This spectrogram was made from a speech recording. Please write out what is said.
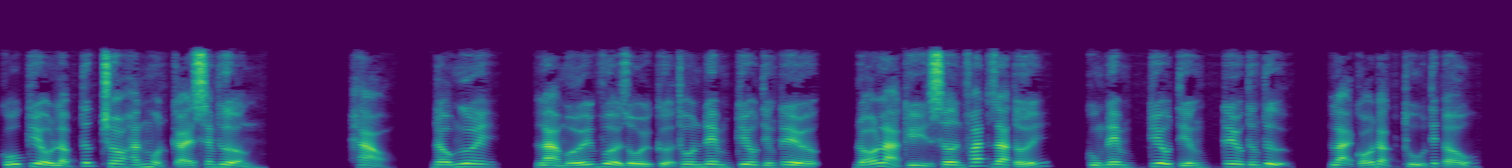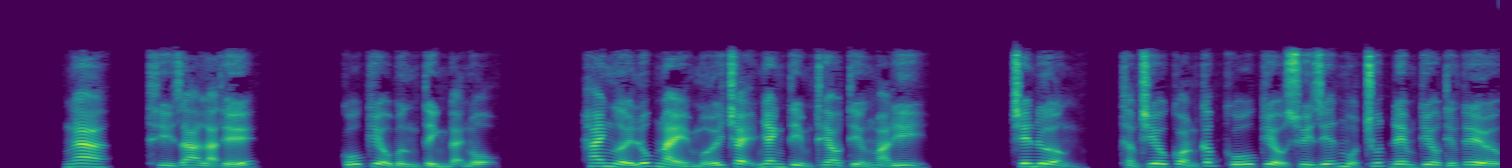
Cố Kiều lập tức cho hắn một cái xem thường. Hảo, đậu ngươi, là mới vừa rồi cửa thôn đêm kêu tiếng kêu, đó là kỳ sơn phát ra tới, cùng đêm kêu tiếng kêu tương tự, lại có đặc thù tiết ấu. Nga, thì ra là thế. Cố Kiều bừng tỉnh đại ngộ. Hai người lúc này mới chạy nhanh tìm theo tiếng mà đi. Trên đường, thẩm chiêu còn cấp cố Kiều suy diễn một chút đêm tiêu tiếng kêu,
